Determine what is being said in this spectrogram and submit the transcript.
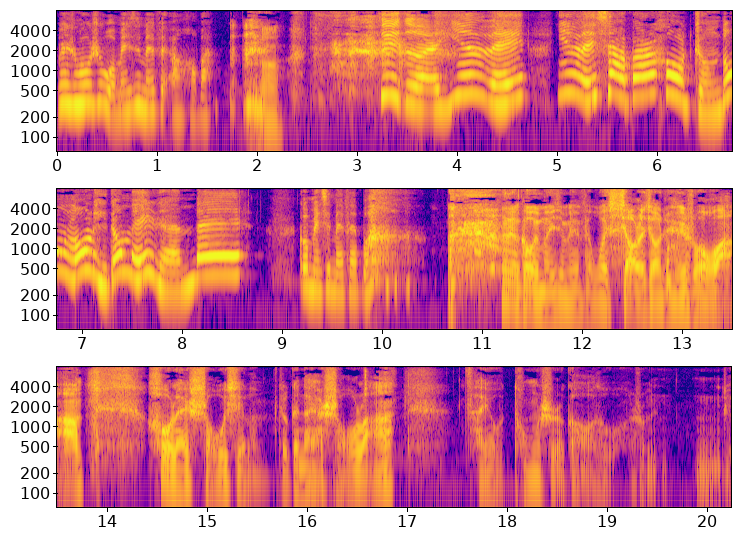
为什么是我没心没肺啊？好吧，嗯，这个因为因为下班后整栋楼里都没人呗，够没心没肺不？够没心没肺。我笑了笑就没说话啊。后来熟悉了，就跟大家熟了啊。”还有同事告诉我说：“你这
